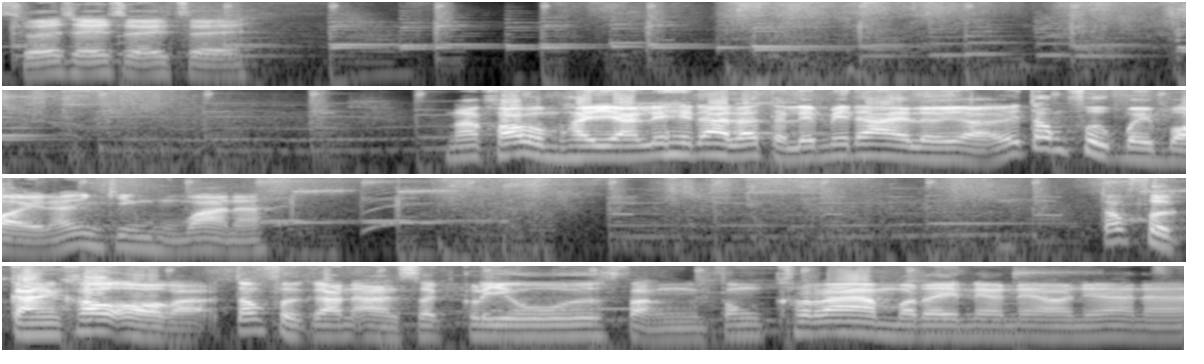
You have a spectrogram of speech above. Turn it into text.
เสวยสวยสวยสวย นาคอสผมพยายามเล่นให้ได้แล้วแต่เล่นไม่ได้เลยอะต้องฝึกบ่อยๆนะจริงๆผมว่านะ ต้องฝึกการเข้าออกอะต้องฝึกการอ่านสกิลฝั่งตรงข้ามอะไรแนวๆเนี้ยนะ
